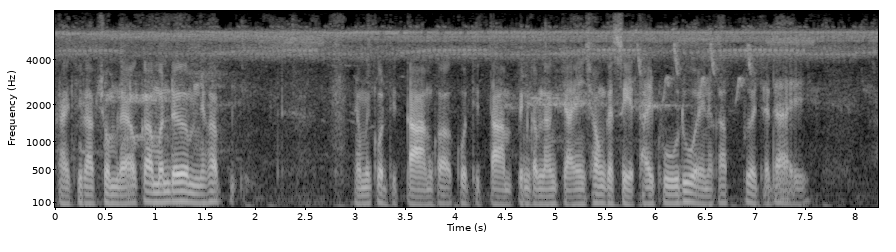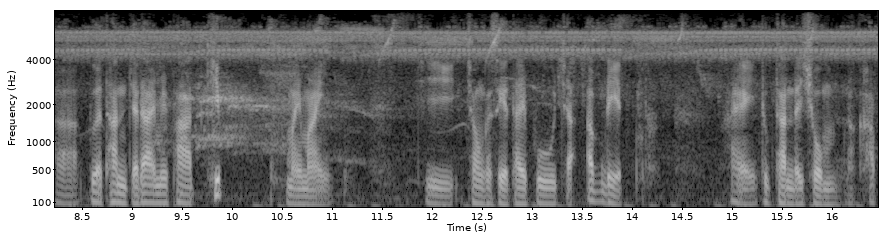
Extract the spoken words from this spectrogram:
ใครที่รับชมแล้วก็เหมือนเดิมนะครับ ยังไม่กดติดตามก็กดติดตามเป็นกำลังใจให้ช่องเกษตรไทยภูด้วยนะครับ เพื่อจะได้เพื่อท่านจะได้ไม่พลาดคลิปใหม่ ๆ ที่ช่องเกษตรไทยภูจะอัปเดต ให้ทุกท่านได้ชมนะครับ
